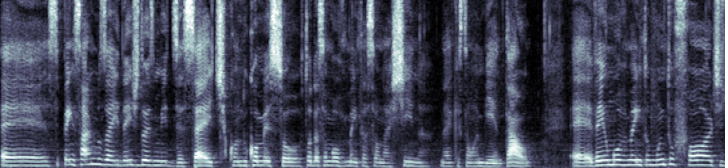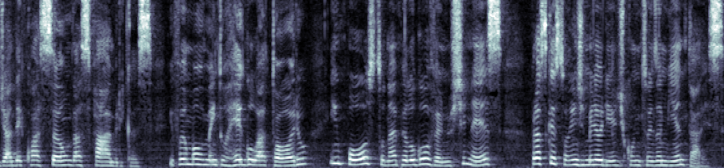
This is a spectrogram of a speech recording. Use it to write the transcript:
É, se pensarmos aí desde 2017, quando começou toda essa movimentação na China, né, questão ambiental, é, veio um movimento muito forte de adequação das fábricas e foi um movimento regulatório imposto né, pelo governo chinês para as questões de melhoria de condições ambientais.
